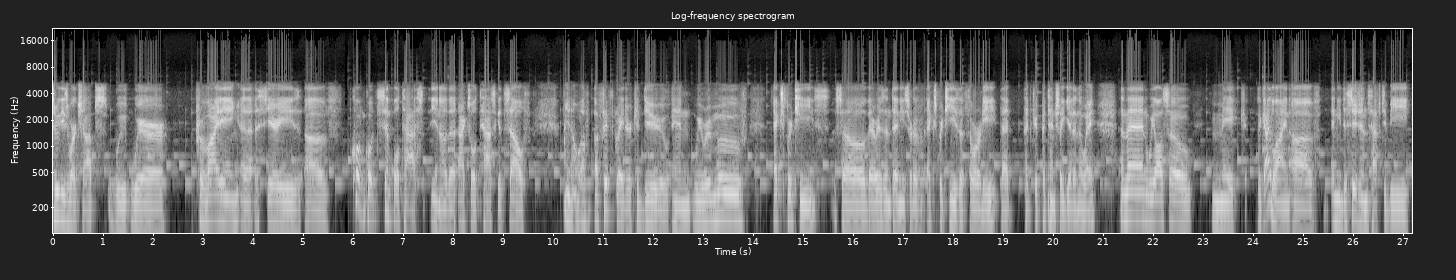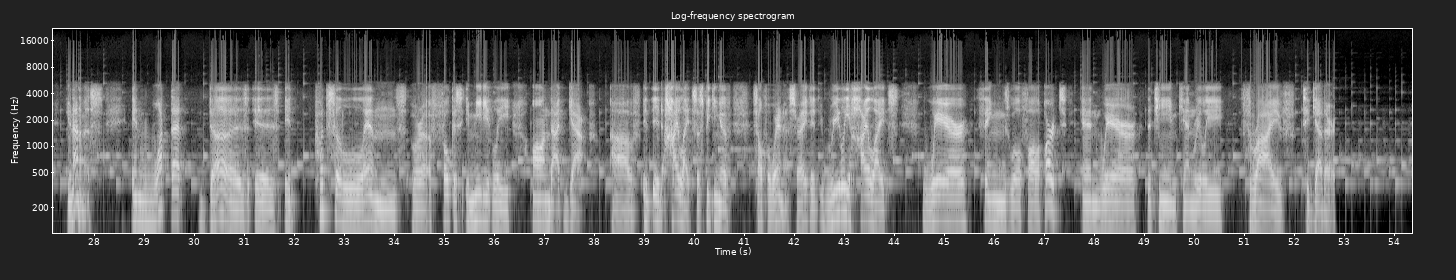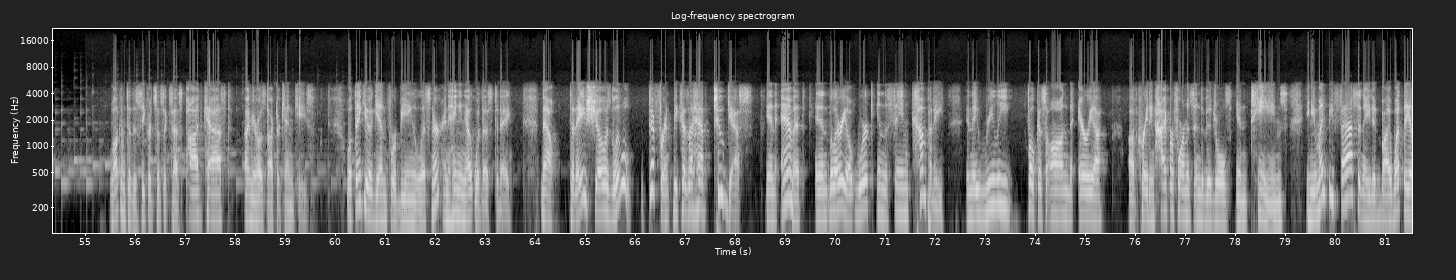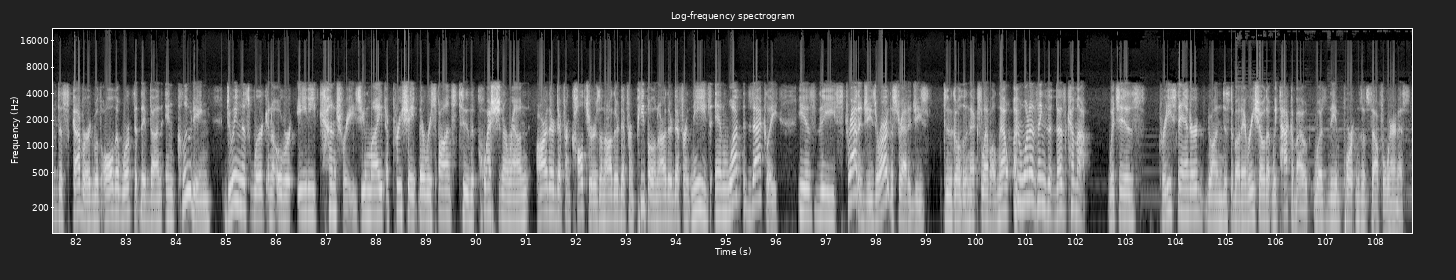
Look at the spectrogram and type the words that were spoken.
through these workshops, we, we're providing a, a series of quote unquote simple tasks, you know, the actual task itself, you know, a, a fifth grader could do. And we remove expertise. So there isn't any sort of expertise authority that, that could potentially get in the way. And then we also make the guideline of any decisions have to be unanimous. And what that does is it puts a lens or a focus immediately on that gap of it, it highlights so speaking of self-awareness right? It really highlights where things will fall apart and where the team can really thrive together. Welcome to the secrets of success podcast. I'm your host dr ken Keis well, thank you again for being a listener and hanging out with us today. Now, today's show is a little different because I have two guests. And Amit and Valerio work in the same company, and they really focus on the area of creating high performance individuals in teams. And you might be fascinated by what they have discovered with all the work that they've done, including doing this work in over 80 countries. You might appreciate their response to the question around are there different cultures and are there different people and are there different needs and what exactly is the strategies or are the strategies to go to the next level. Now, one of the things that does come up, which is pretty standard on just about every show that we talk about was the importance of self-awareness.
